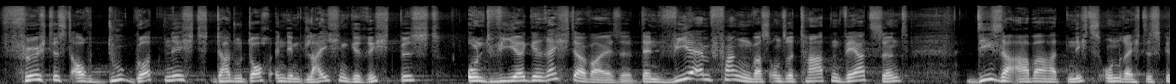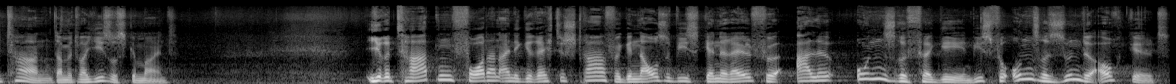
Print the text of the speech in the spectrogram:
Fürchtest auch du Gott nicht, da du doch in dem gleichen Gericht bist? Und wir gerechterweise. Denn wir empfangen, was unsere Taten wert sind. Dieser aber hat nichts Unrechtes getan. damit war Jesus gemeint. Ihre Taten fordern eine gerechte Strafe, genauso wie es generell für alle unsere Vergehen, wie es für unsere Sünde auch gilt.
